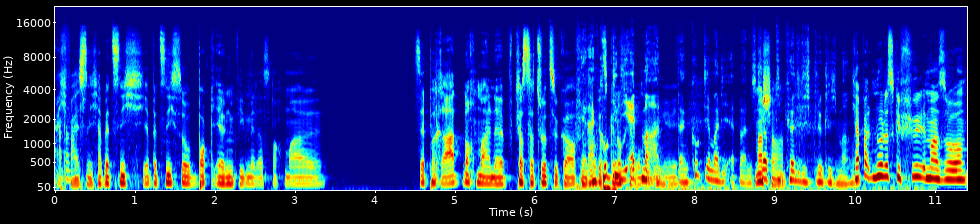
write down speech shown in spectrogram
Ja, ich Aber weiß nicht, ich habe jetzt nicht, ich habe jetzt nicht so Bock irgendwie mir das noch mal separat noch mal eine Tastatur zu kaufen. Ja, dann guck dir die App mal an. irgendwie. Dann guck dir mal die App an. Ich glaube, die könnte dich glücklich machen. Ich habe halt nur das Gefühl immer so,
